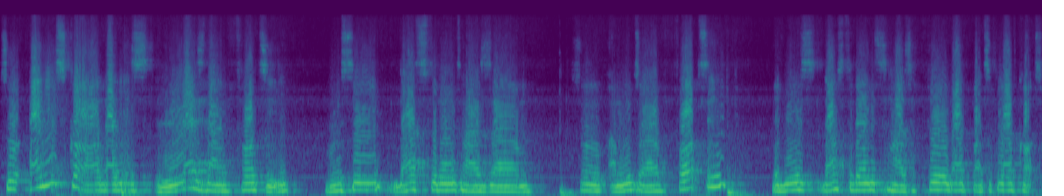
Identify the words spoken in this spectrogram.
So any score that is less than 40 we see that student has um, so going to have 40 it means that student has failed that particular course.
